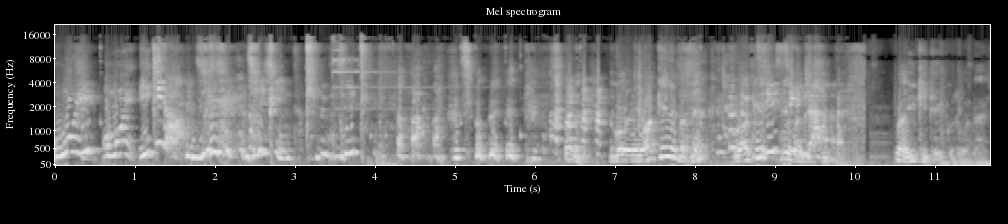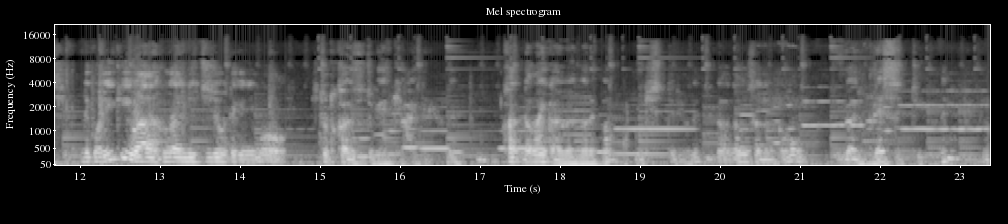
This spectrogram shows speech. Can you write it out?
重い？重い？息だ！自身。と。それそれこれ分ければね。分ければ自信だまあ生きていくことが大事。でこれ息は普段日常的にも人と会話するとき息を吐いてるよね。か長い会話になれば息吸ってるよね。アナウンサーなんかもいわゆるブレスっていうね、う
